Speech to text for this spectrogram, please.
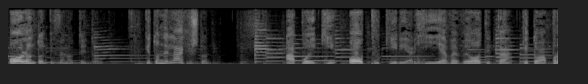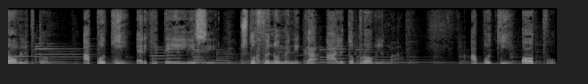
όλων των πιθανότητων και των ελάχιστων. Από εκεί όπου κυριαρχεί η αβεβαιότητα και το απρόβλεπτο, από εκεί έρχεται η λύση στο φαινομενικά άλυτο πρόβλημα. Από εκεί όπου,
